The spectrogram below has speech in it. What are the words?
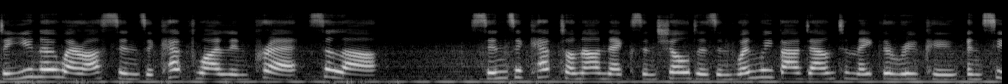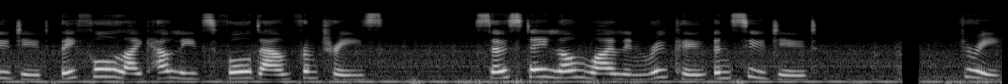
Do you know where our sins are kept while in prayer, salah? Sins are kept on our necks and shoulders, and when we bow down to make the ruku and sujud, they fall like how leaves fall down from trees. So stay long while in ruku and sujud. 3.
